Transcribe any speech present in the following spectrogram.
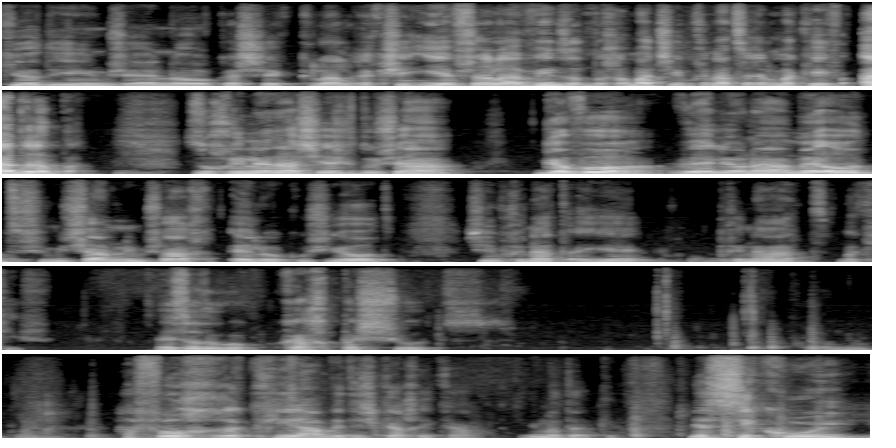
כי יודעים שאינו קשה כלל, רק שאי אפשר להבין זאת מחמת שהיא מבחינת שכל מקיף. אדרבה, זוכין לדע שיש קדושה גבוה ועליונה מאוד, שמשם נמשך אלו הקושיות, שהיא מבחינת איה, מבחינת מקיף. היסוד הוא כל כך פשוט. הפוך רקיע ותשכח עיקר. אם אתה... יש סיכוי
